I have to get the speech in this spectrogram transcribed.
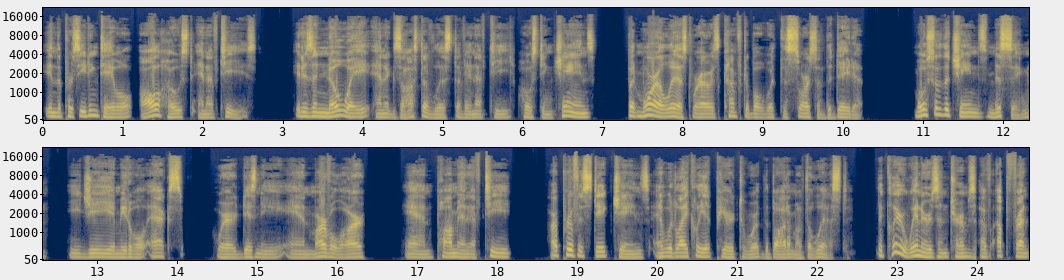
in the preceding table all host NFTs. It is in no way an exhaustive list of NFT hosting chains, but more a list where I was comfortable with the source of the data. Most of the chains missing, e.g., Immutable X, where Disney and Marvel are, and Palm NFT, are proof of stake chains and would likely appear toward the bottom of the list. The clear winners in terms of upfront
